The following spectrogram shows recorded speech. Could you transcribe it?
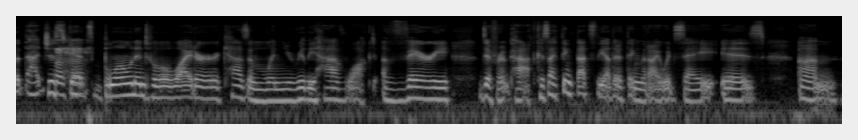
but that just uh-huh. gets blown into a wider chasm when you really have walked a very different path. Because I think that's the other thing that I would say is, um,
